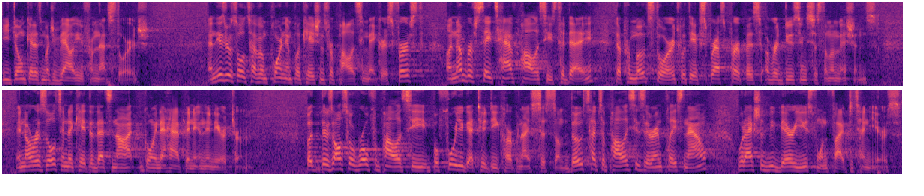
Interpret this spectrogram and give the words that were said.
you don't get as much value from that storage. And these results have important implications for policymakers. First, a number of states have policies today that promote storage with the express purpose of reducing system emissions. And our results indicate that that's not going to happen in the near term. But there's also a role for policy before you get to a decarbonized system. Those types of policies that are in place now would actually be very useful in five to 10 years.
